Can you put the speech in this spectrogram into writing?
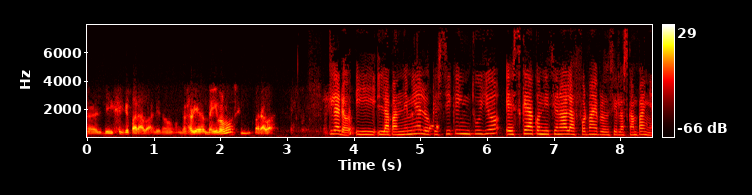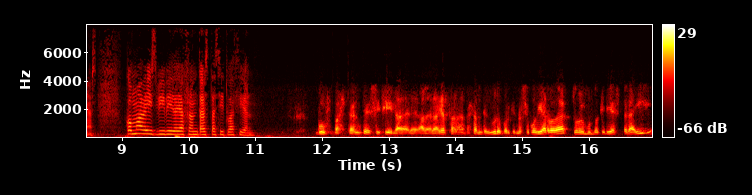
Sea, le dije que paraba, que no, no sabía dónde íbamos y paraba. Claro, y la pandemia lo que sí que intuyo es que ha condicionado la forma de producir las campañas. ¿Cómo habéis vivido y afrontado esta situación? Buf, bastante, sí, sí, la, verdad que estaba bastante duro porque no se podía rodar, todo el mundo quería estar ahí.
